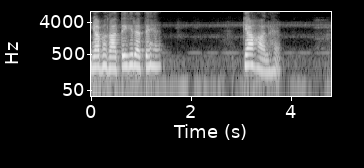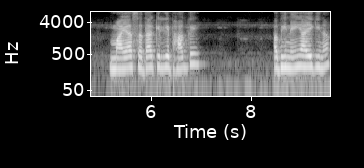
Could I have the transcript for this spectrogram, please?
या भगाते ही रहते हैं। क्या हाल है? माया सदा के लिए भाग गई। अभी नहीं आएगी ना?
